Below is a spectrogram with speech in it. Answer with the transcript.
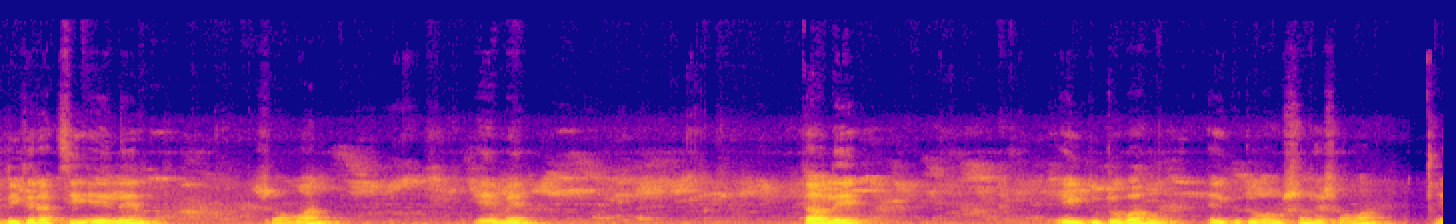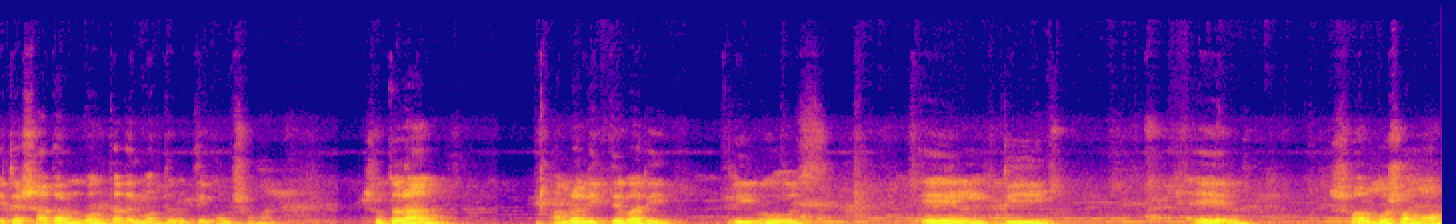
লিখে রাখছি এল এন সমান এম এন তাহলে এই দুটো বাহু, এই দুটো বাহুর সঙ্গে সমান, এটা সাধারণ বাহু, তাদের মধ্যবর্তী কোণ সমান। সুতরাং আমরা লিখতে পারি ত্রিভুজ এল ডি এন সর্বসম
